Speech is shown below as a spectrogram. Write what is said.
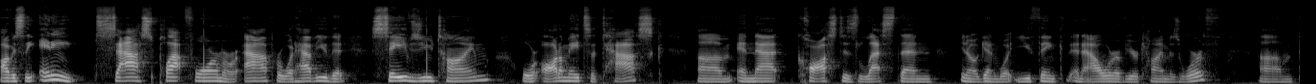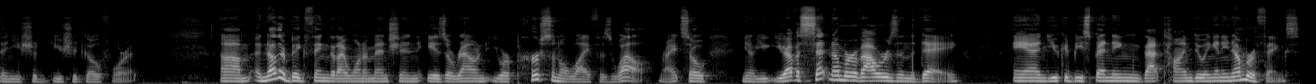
obviously, any SaaS platform or app or what have you that saves you time or automates a task, um, and that cost is less than you know again what you think an hour of your time is worth, um, then you should you should go for it. Um, another big thing that I want to mention is around your personal life as well, right? So, you know, you, you have a set number of hours in the day, and you could be spending that time doing any number of things.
